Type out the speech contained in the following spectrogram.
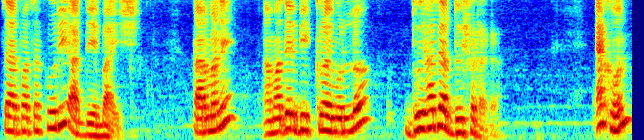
চার পাঁচা কুড়ি আর দিয়ে বাইশ। তার মানে আমাদের বিক্রয় মূল্য দুই হাজার দুইশো টাকা। এখন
